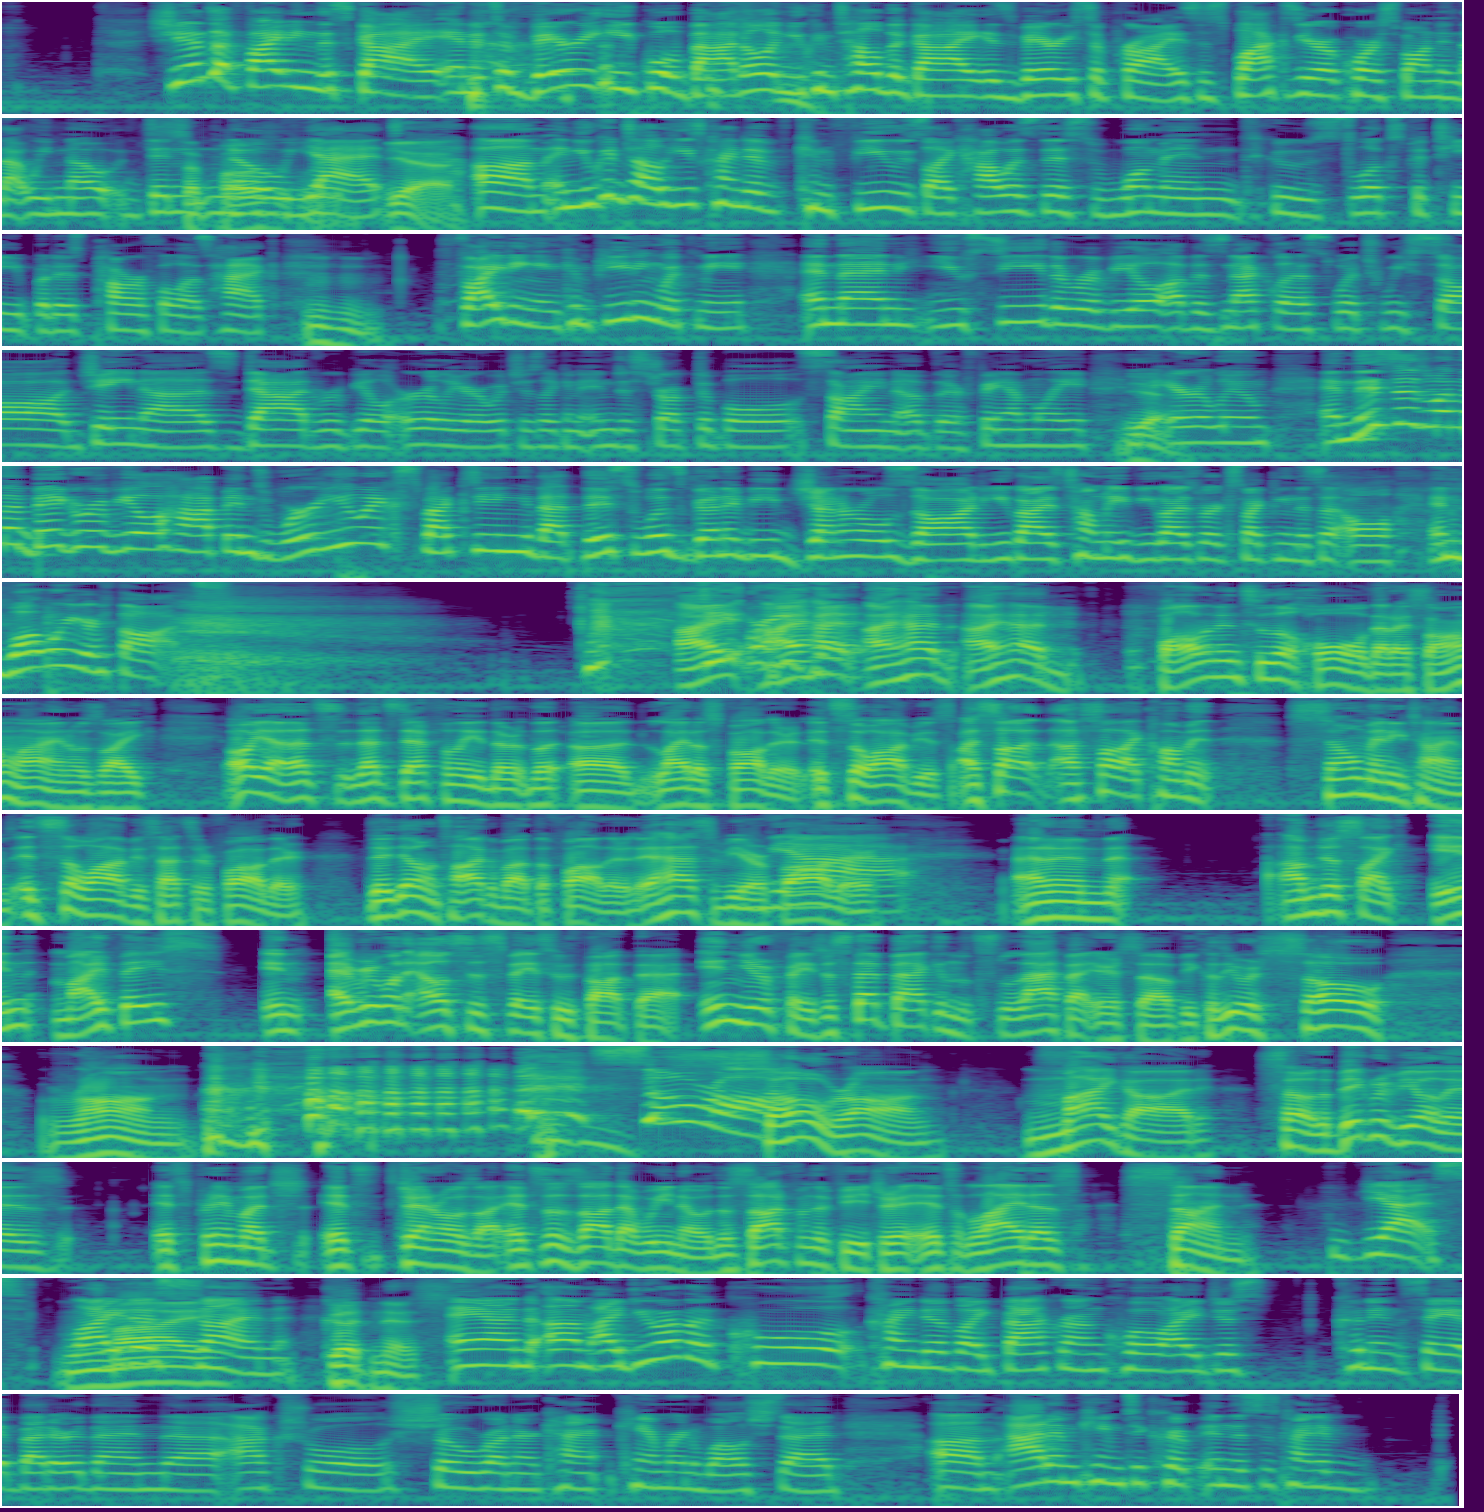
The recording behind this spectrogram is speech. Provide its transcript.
She ends up fighting this guy, and it's a very equal battle, and you can tell the guy is very surprised. This Black Zero correspondent that we know didn't know yet, yeah. Um, and you can tell he's kind of confused, like how is this woman who looks petite but is powerful as heck fighting and competing with me. And then you see the reveal of his necklace, which we saw Jayna's dad reveal earlier, which is like an indestructible sign of their family, Yeah. an heirloom. And this is when the big reveal happens. Were you expecting that this was going to be General Zod? You guys tell me if you guys were expecting this at all. And what were your thoughts? I I had. I had I had fallen into the hole that I saw online. It Was like, oh yeah, that's that's definitely the, uh, Lyta's father. It's so obvious. I saw I saw that comment so many times. It's so obvious that's her father. They don't talk about the fathers. It has to be her Yeah. father. And then I'm just like in my face, in everyone else's face who thought that, in your face. Just step back and just laugh at yourself because you were so wrong. So wrong. so wrong. My God. So the big reveal is it's pretty much it's General Zod. It's the Zod that we know. The Zod from the future. It's Lyta's son. yes. Lyta's My son. Goodness. And um, I do have a cool kind of like background quote. I just couldn't say it better than the actual showrunner Ca- Cameron Welch said. Um, Adam came to Crypt, and this is kind of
